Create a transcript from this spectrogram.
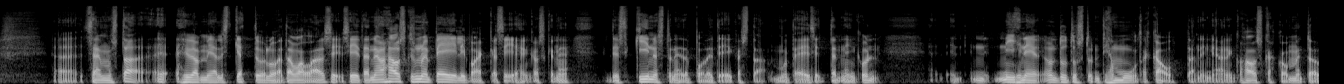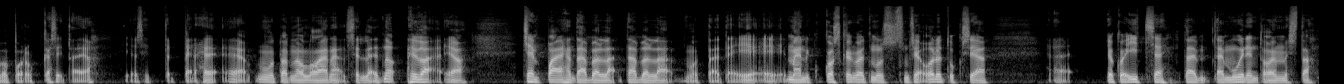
semmoista hyvän mielestä kettuilua tavallaan siitä. Ne on hauska semmoinen peili vaikka siihen, koska ne tietysti kiinnostuneita politiikasta, mutta ei sitten niin kuin, niihin ei on tutustunut ihan muuta kautta, niin ne on niin hauska kommentoiva porukka sitä ja, ja sitten perhe ja muut on ollut aina silleen, että no hyvä ja tsemppaa ihan täböllä, täböllä mutta et ei, ei, mä en koskaan koe, että mulla sellaisia odotuksia joko itse tai, tai muiden toimesta,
